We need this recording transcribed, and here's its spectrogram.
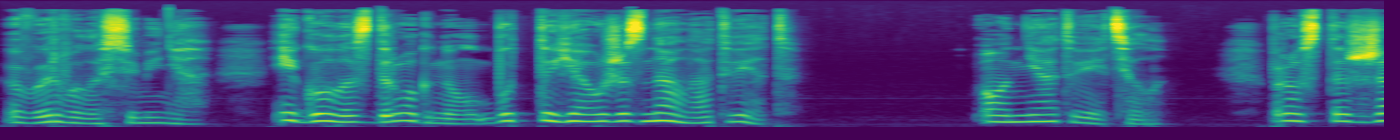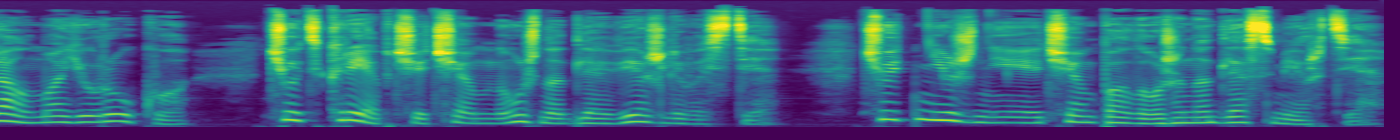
Вырвалось у меня, и голос дрогнул, будто я уже знала ответ. Он не ответил, просто сжал мою руку, чуть крепче, чем нужно для вежливости, чуть нежнее, чем положено для смерти.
